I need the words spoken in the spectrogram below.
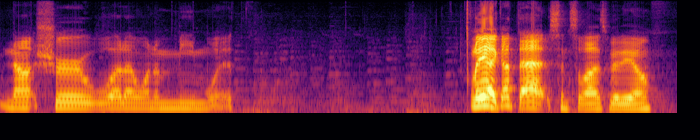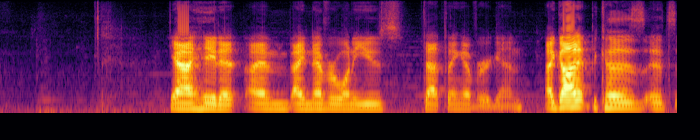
Not sure what I want to meme with. Oh yeah, I got that since the last video. Yeah, I hate it. I'm I never want to use that thing ever again. I got it because it's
